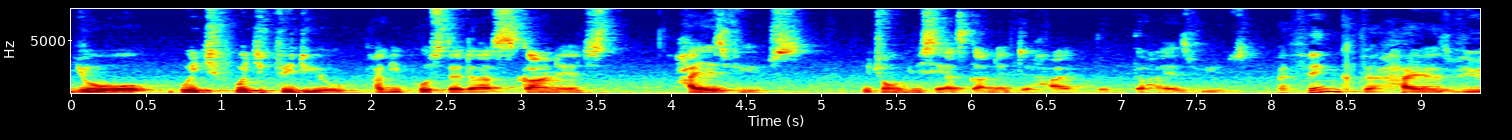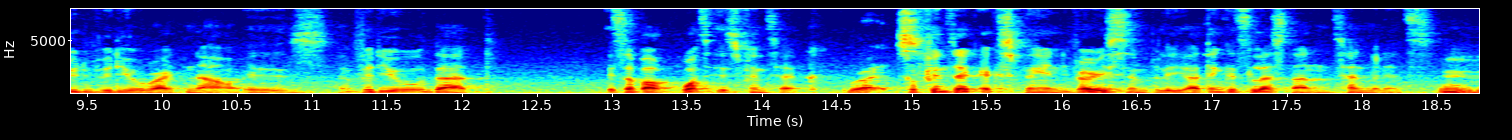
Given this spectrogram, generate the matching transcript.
your which which video have you posted as garnered highest views? Which one would you say has garnered the high the, the highest views? I think the highest viewed video right now is a video that is about what is fintech. Right. So fintech explained very simply. I think it's less than 10 minutes. Mm.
